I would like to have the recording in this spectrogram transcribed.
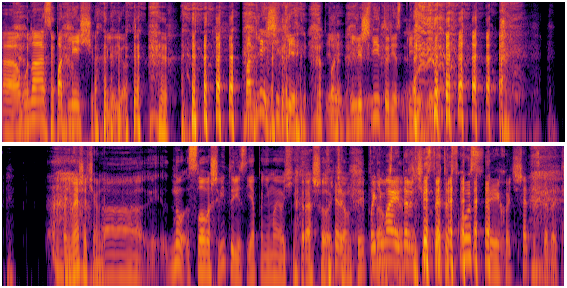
А, у нас подлещик клюет. Подлещик ли? Или швитурис привезли? Понимаешь, о чем я? А, ну, слово швитурис я понимаю очень хорошо, о чем ты. Понимаю, даже чувствую этот вкус, ты хочешь это сказать.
